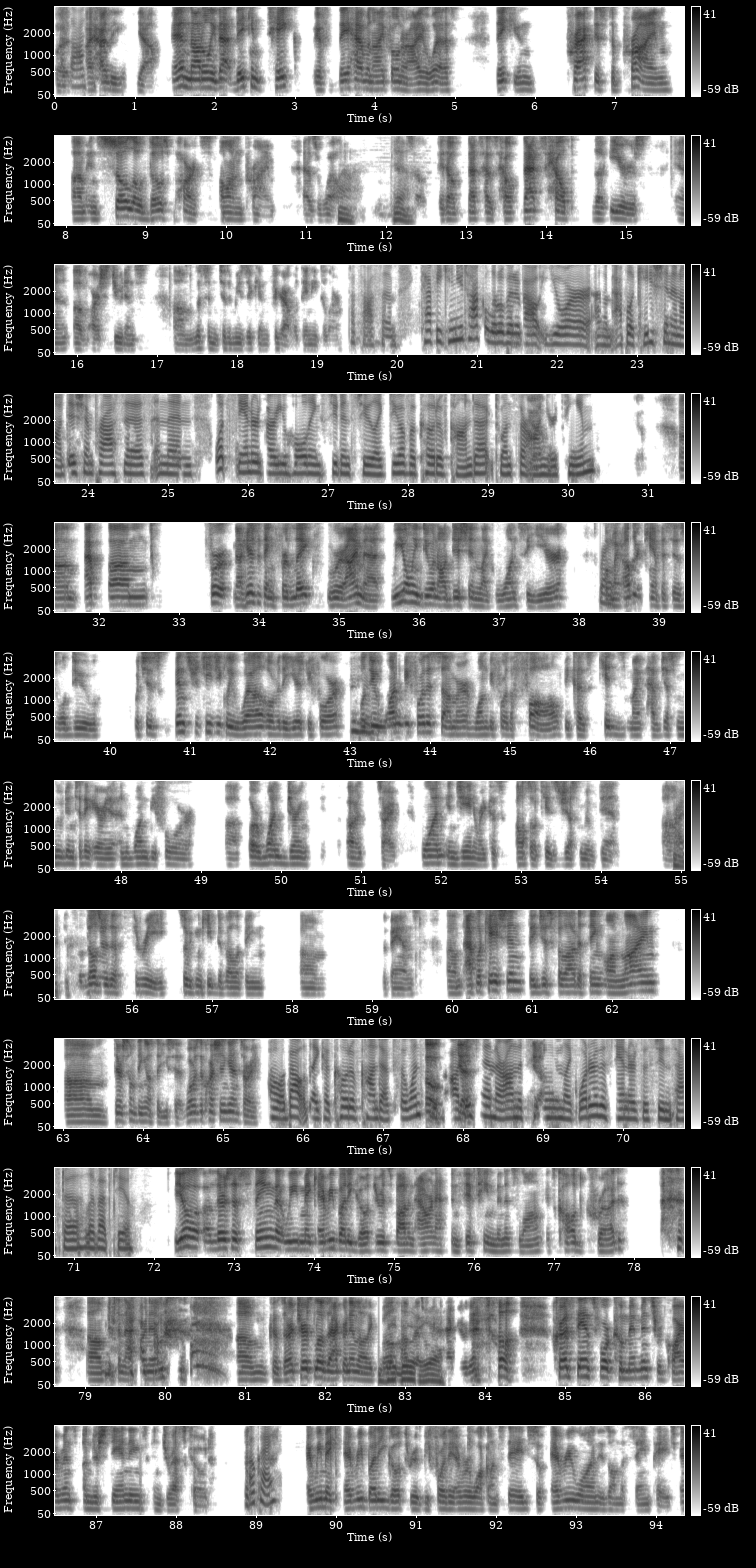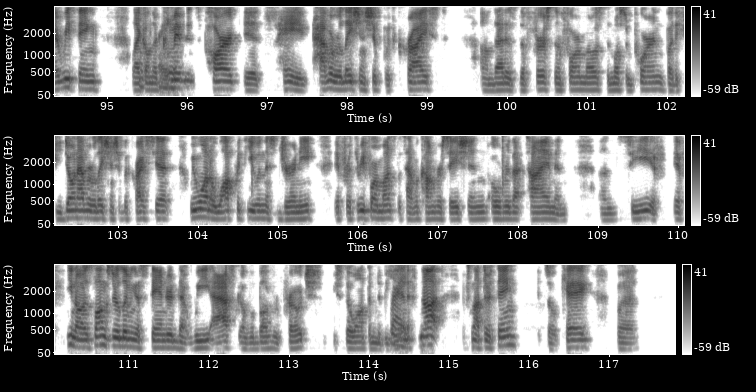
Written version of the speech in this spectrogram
but That's I awesome. highly, yeah. And not only that, they can take, if they have an iPhone or iOS, they can practice to Prime um, and solo those parts on Prime as well. Wow. And Yeah. So it helped. That's has helped. That's helped the ears and of our students um, listen to the music and figure out what they need to learn. That's awesome. Taffy, can you talk a little bit about your um, application and audition process? And then what standards are you holding students to? Like, do you have a code of conduct once they're Yeah. on your team? Um, ap- um, for now, here's the thing. For Lake, where I'm at, we only do an audition like once a year. But my other campuses will do, which has been strategically well over the years before. We'll Mhm. do one before the summer, one before the fall, because kids might have just moved into the area, and one before, uh, or one during, uh, sorry, one in January, because also kids just moved in. Um, Right. So those are the three, so we can keep developing um, the bands. Um, application, they just fill out a thing online. Um, there's something else that you said. What was the question again? Sorry. Oh, about like a code of conduct. So once Oh, they've yes. they're on the team. Yeah. Like, what are the standards the students have to live up to? Yo, uh, there's this thing that we make everybody go through. It's about an hour and, a, and 15 minutes long. It's called CRUD. um, it's an acronym because our church loves acronym. I'm like, well, They do, yeah. acronym. So, CRUD stands for Commitments, Requirements, Understandings, and Dress Code. okay. And we make everybody go through it before they ever walk on stage so everyone is on the same page everything like That's on the great. commitments part it's hey have a relationship with christ um, that is the first and foremost the most important but if you don't have a relationship with christ yet we want to walk with you in this journey if for three four months let's have a conversation over that time and and see if if you know as long as they're living a standard that we ask of above reproach we still want them to be Right. in if not if it's not their thing it's okay but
